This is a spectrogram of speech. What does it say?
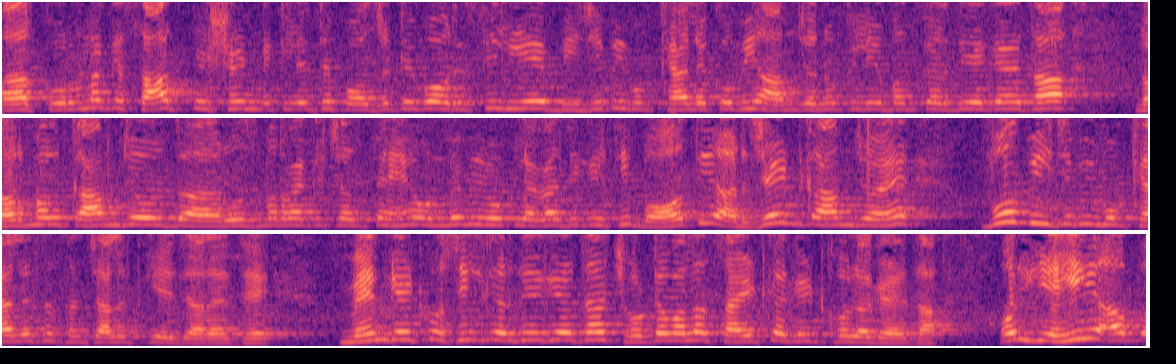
कोरोना के सात पेशेंट निकले थे पॉजिटिव और इसीलिए बीजेपी मुख्यालय को भी आमजनों के लिए बंद कर दिया गया था। नॉर्मल काम जो रोज़मर्रा के चलते हैं, उनमें भी रोक लगा दी गई थी। बहुत ही अर्जेंट काम जो है वो बीजेपी मुख्यालय से संचालित किए जा रहे थे। मेन गेट को सील कर दिया गया था छोटे वाला साइड का गेट खोला गया था। और यही अब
